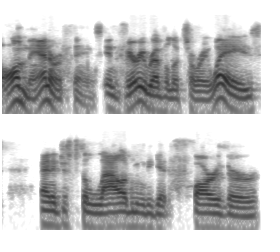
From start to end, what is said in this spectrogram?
all manner of things in very revelatory ways. And it just allowed me to get farther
